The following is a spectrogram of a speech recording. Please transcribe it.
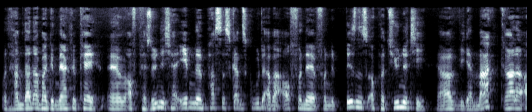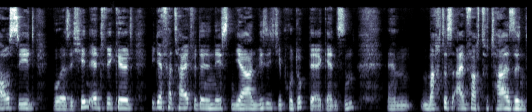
und haben dann aber gemerkt, okay, äh, auf persönlicher Ebene passt es ganz gut, aber auch von der von der Business Opportunity, ja, wie der Markt gerade aussieht, wo er sich hin entwickelt, wie der verteilt wird in den nächsten Jahren, wie sich die Produkte ergänzen, ähm, macht es einfach total Sinn.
